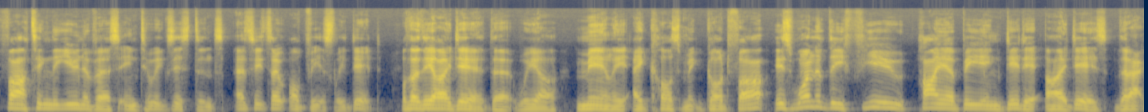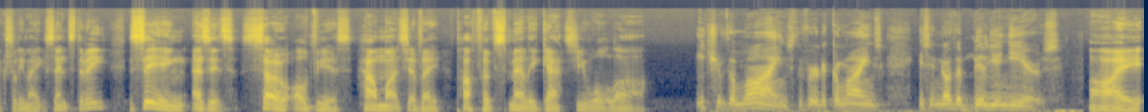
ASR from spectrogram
farting the universe into existence, as he so obviously did. Although the idea that we are merely a cosmic god fart is one of the few higher being did it ideas that actually makes sense to me, seeing as it's so obvious how much of a puff of smelly gas you all are. Each of the lines, the vertical lines, is another billion years. I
